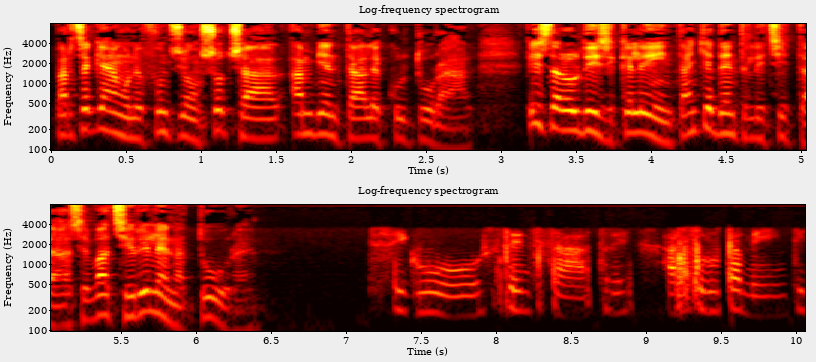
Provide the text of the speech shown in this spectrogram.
perché hanno una funzione sociale, ambientale e culturale. Questo vuol dire che le anche dentro le città se va a cirire nature sicuro, senz'altro, assolutamente.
